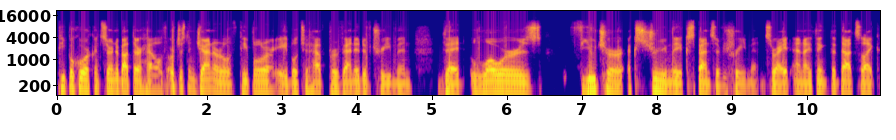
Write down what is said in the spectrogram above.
people who are concerned about their health, or just in general, if people are able to have preventative treatment that lowers future extremely expensive treatments, right? And I think that that's like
